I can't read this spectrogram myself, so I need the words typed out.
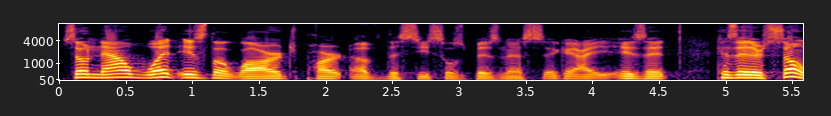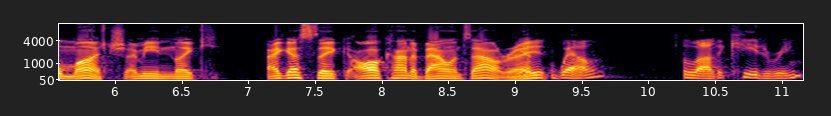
So now, what is the large part of the Cecil's business? Is it because there's so much? I mean, like, I guess they all kind of balance out, right? Well, a lot of catering,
